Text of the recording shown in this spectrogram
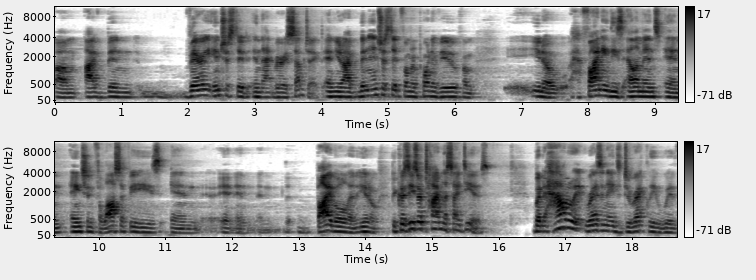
um, I've been very interested in that very subject. And, you know, I've been interested from a point of view from, you know, finding these elements in ancient philosophies, in, in, in, in the Bible, and, you know, because these are timeless ideas. But how it resonates directly with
